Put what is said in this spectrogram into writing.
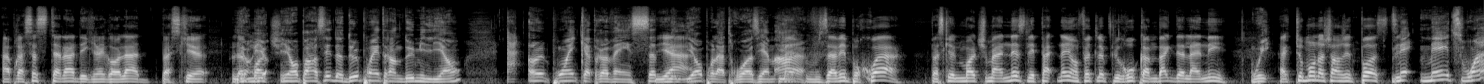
Après ça, c'était là des grégolades parce que Ils le ont, match. ils ont- ils ont passé de 2,32 millions à 1,87 Yeah. millions pour la troisième Mais heure. vous savez pourquoi? Parce que le March Madness, les Patnais ont fait le plus gros comeback de l'année. Oui. Fait que tout le monde a changé de poste. Mais, mais tu vois,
